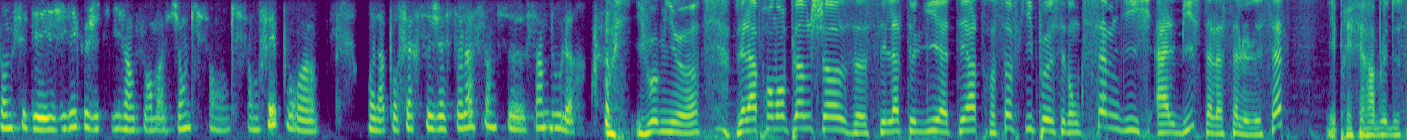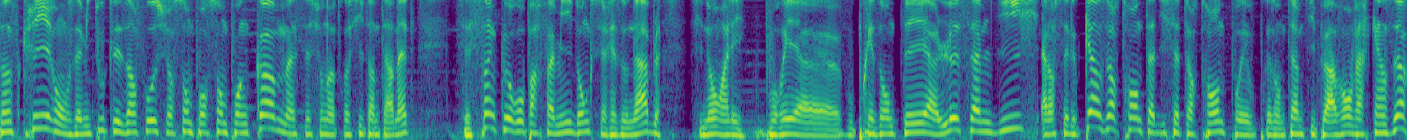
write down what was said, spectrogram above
Donc c'est des gilets que j'utilise en formation qui sont qui sont faits pour euh, voilà pour faire ce geste-là sans sans douleur. Oui, il vaut mieux. Hein. Vous allez apprendre plein de choses. C'est l'atelier à théâtre, sauf qui peut. C'est donc samedi à Albiste, à la salle le 7. Il est préférable de s'inscrire. On vous a mis toutes les infos sur 100%.com. C'est sur notre site internet. C'est 5 euros par famille, donc c'est raisonnable. Sinon, allez, vous pourrez euh, vous présenter euh, le samedi. Alors, c'est de 15h30 à 17h30. Vous pourrez vous présenter un petit peu avant, vers 15h,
